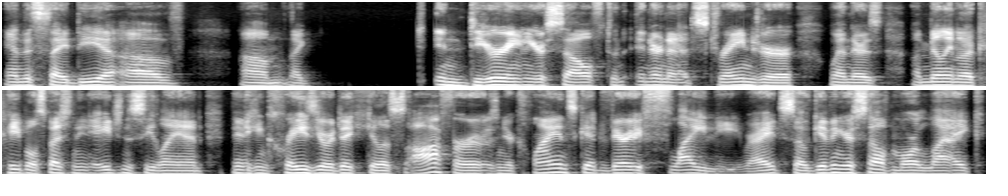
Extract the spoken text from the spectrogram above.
And this idea of um, like endearing yourself to an internet stranger when there's a million other people, especially in the agency land, making crazy, ridiculous offers, and your clients get very flighty, right? So giving yourself more like,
